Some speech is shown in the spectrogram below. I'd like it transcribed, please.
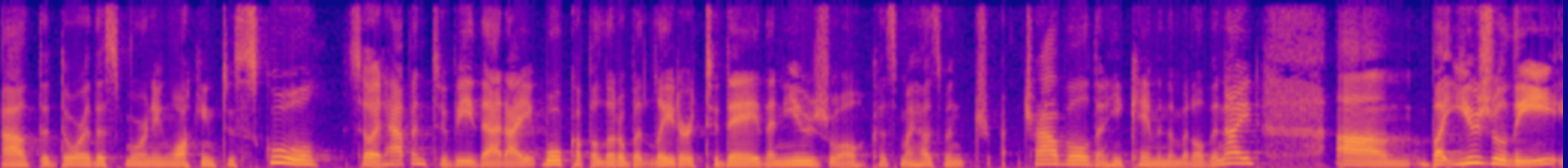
out the door this morning, walking to school. So it happened to be that I woke up a little bit later today than usual because my husband tra- traveled and he came in the middle of the night. Um, but usually,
